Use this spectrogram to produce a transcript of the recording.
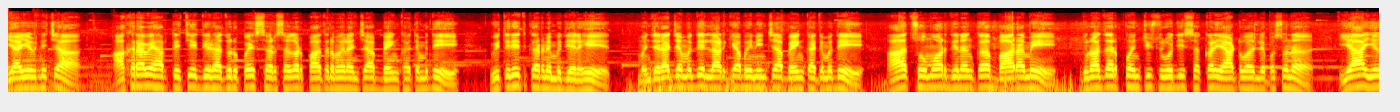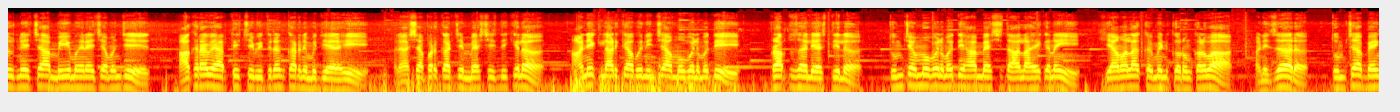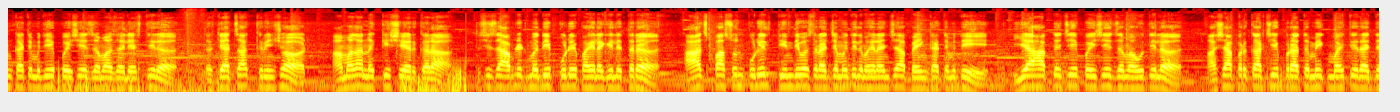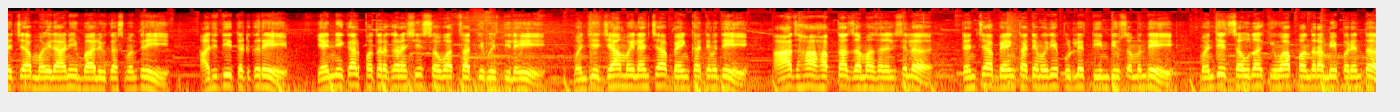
या योजनेच्या अकराव्या हप्त्याचे दीड हजार रुपये सरसगट पात्र महिलांच्या बँक खात्यामध्ये वितरित करण्यामध्ये आले आहेत. म्हणजे राज्यामध्ये लाडक्या बहिणींच्या बँक खात्यामध्ये आज सोमवार दिनांक बारा मे दोन हजार पंचवीस रोजी सकाळी आठ वाजल्यापासून या योजनेच्या मे महिन्याच्या म्हणजे अकराव्या हप्त्याचे वितरण करण्यामध्ये आले आहे. आणि अशा प्रकारचे मेसेज देखील अनेक लाडक्या बहिणींच्या मोबाईलमध्ये प्राप्त झाले असतील. तुमच्या मोबाईलमध्ये हा मेसेज आला आहे की नाही हे आम्हाला कमेंट करून कळवा. आणि जर तुमच्या बँक खात्यामध्ये पैसे जमा झाले असतील तर त्याचा स्क्रीनशॉट आम्हाला नक्की शेअर करा. तसेच अपडेटमध्ये पुढे पाहायला गेले तर आजपासून पुढील तीन दिवस राज्यामधील महिलांच्या बँक खात्यामध्ये या हप्त्याचे पैसे जमा होतील. अशा प्रकारची प्राथमिक माहिती राज्याच्या महिला आणि बालविकास मंत्री आदिती तटकरे यांनी काल पत्रकारांशी संवाद साधते दिले. आहे म्हणजे ज्या महिलांच्या बँक खात्यामध्ये आज हा हप्ता जमा झालेला असेल त्यांच्या बँक खात्यामध्ये पुढल्या तीन दिवसामध्ये म्हणजे चौदा किंवा पंधरा मे पर्यंत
